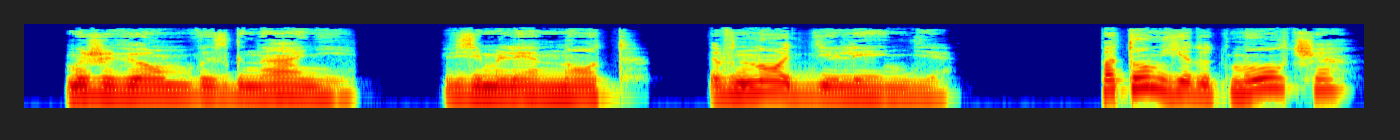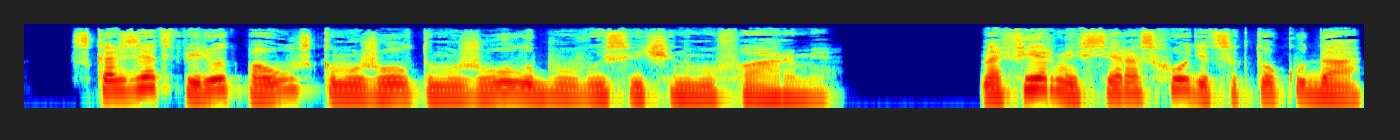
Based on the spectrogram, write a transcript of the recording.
— «мы живем в изгнании, в земле Нот, в Ноддиленде, Потом едут молча, скользят вперед по узкому желтому желобу, высвеченному фарами. На ферме все расходятся кто куда.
